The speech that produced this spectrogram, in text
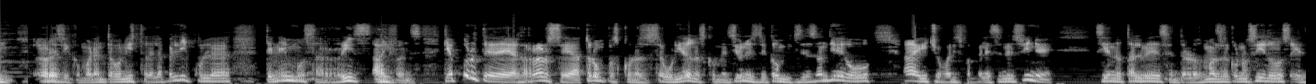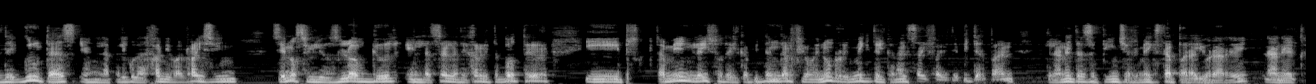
ahora sí, como el antagonista de la película, tenemos a Rhys Ifans, que aparte de agarrarse a trompos con la seguridad en las convenciones de cómics de San Diego, ha hecho varios papeles en el cine, siendo tal vez entre los más reconocidos el de Grutas en la película de Hannibal Rising, Xenophilius Lovegood en la saga de Harry Potter, y pues, también le hizo del Capitán Garfio en un remake del canal Sci-Fi de Peter Pan, que la neta ese pinche remake está para llorar, ¿eh? La neta.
